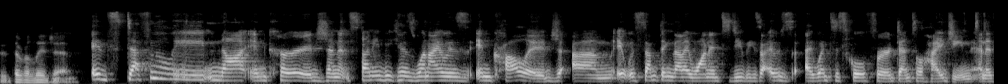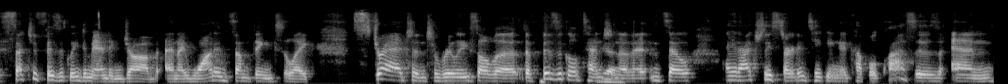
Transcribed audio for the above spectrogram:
the religion. It's definitely not encouraged, and it's funny because when I was in college, um, it was something that I wanted to do because I was I went to school for dental hygiene, and it's such a physically demanding job, and I wanted something to like stretch and to release all the the physical tension yeah. of it, and so I had actually started taking a couple classes, and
